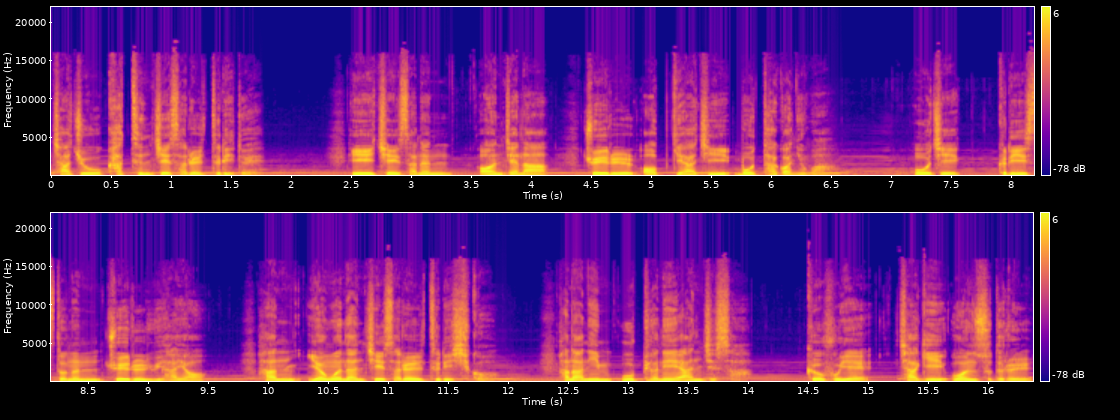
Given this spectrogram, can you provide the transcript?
자주 같은 제사를 드리되 이 제사는 언제나 죄를 없게 하지 못하거니와 오직 그리스도는 죄를 위하여 한 영원한 제사를 드리시고 하나님 우편에 앉으사 그 후에 자기 원수들을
